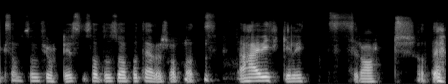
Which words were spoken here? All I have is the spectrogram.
liksom, som fjortis, satt og så på TV-shop, at det her virker litt rart. Det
